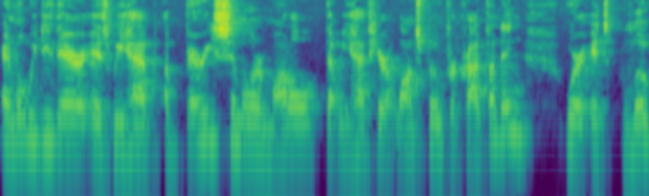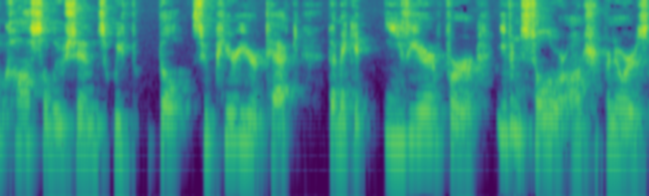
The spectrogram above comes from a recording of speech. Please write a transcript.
And what we do there is we have a very similar model that we have here at Launchboom for crowdfunding, where it's low cost solutions. We've built superior tech that make it easier for even solo entrepreneurs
